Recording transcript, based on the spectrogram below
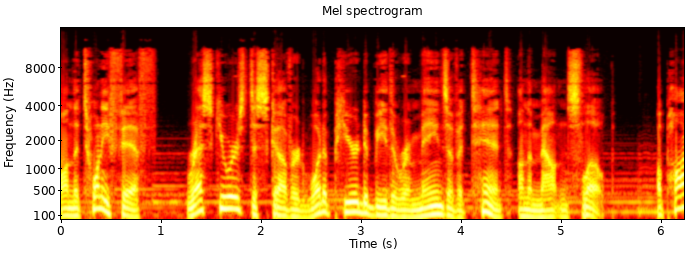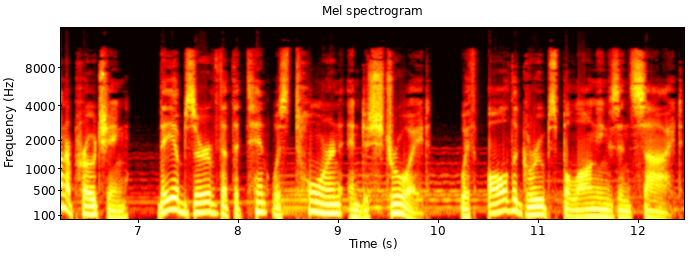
On the 25th, rescuers discovered what appeared to be the remains of a tent on the mountain slope. Upon approaching, they observed that the tent was torn and destroyed, with all the group's belongings inside.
